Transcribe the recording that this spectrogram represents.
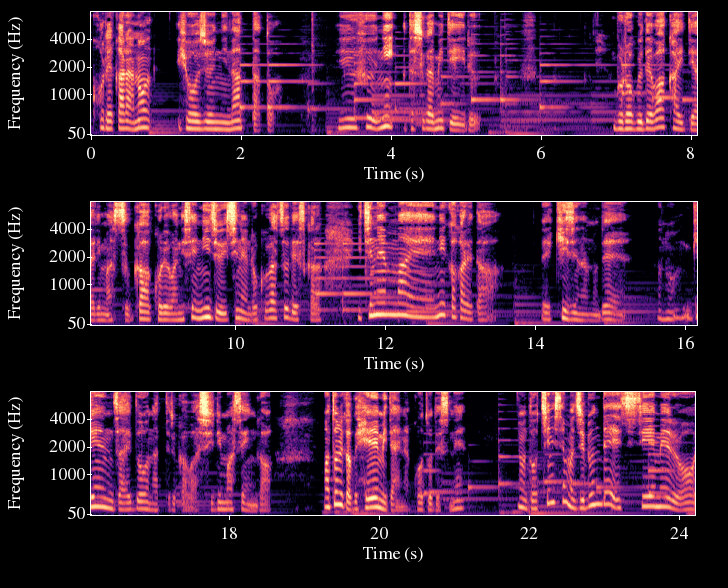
これからの標準になったというふうに私が見ているブログでは書いてありますが、これは2021年6月ですから、1年前に書かれた記事なので、あの、現在どうなってるかは知りませんが、まあ、とにかく、へえ、みたいなことですね。でも、どっちにしても自分で HTML を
